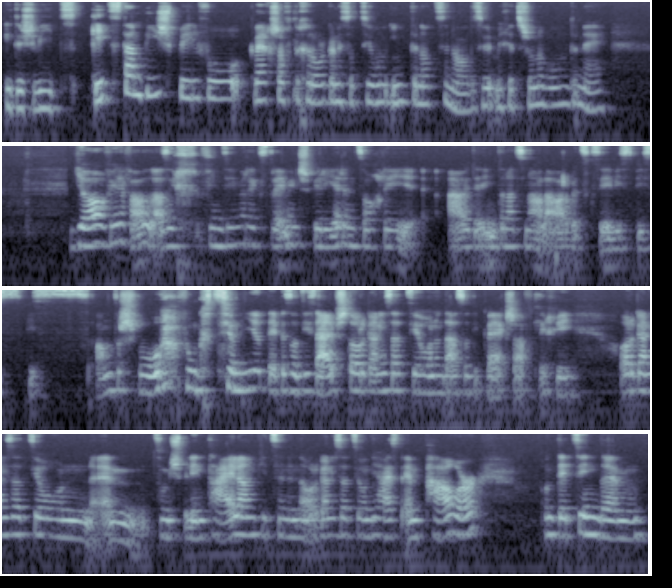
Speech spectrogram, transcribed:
in der Schweiz. Gibt es dann Beispiele von gewerkschaftlicher Organisation international? Das würde mich jetzt schon wundern. Ja, auf jeden Fall. Also ich finde es immer extrem inspirierend, so ein bisschen auch in der internationalen Arbeit zu sehen, wie es bis anderswo funktioniert. Eben so die Selbstorganisation und auch so die gewerkschaftliche Organisation. Ähm, zum Beispiel in Thailand gibt es eine Organisation, die heißt Empower. Und dort sind ähm,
